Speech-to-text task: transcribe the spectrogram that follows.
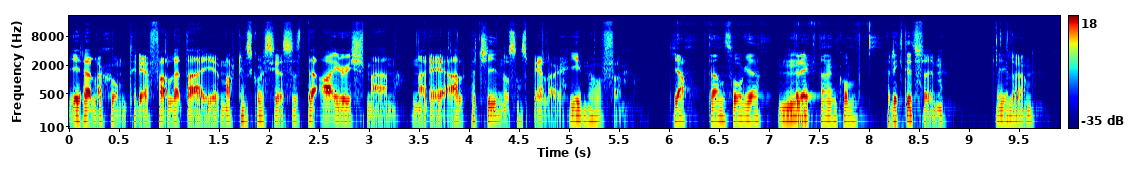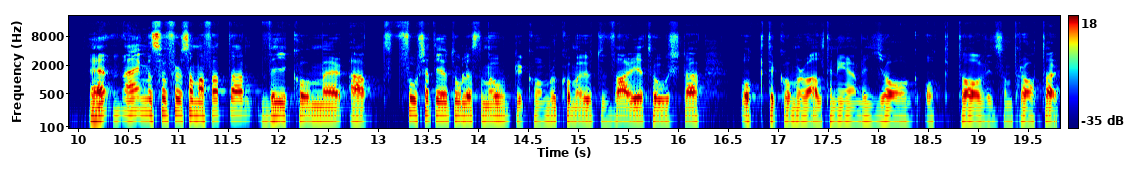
i relation till det fallet är ju Martin Scorseses The Irishman när det är Al Pacino som spelar Jimmy Hoffa. Ja, den såg jag Mm. direkt när den kom. Riktigt fin. Jag gillar den. Eh, nej, men så för att sammanfatta. Vi kommer att fortsätta ge ut olösta mord. Det kommer att komma ut varje torsdag. Och det kommer att vara alternerande jag och David som pratar.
